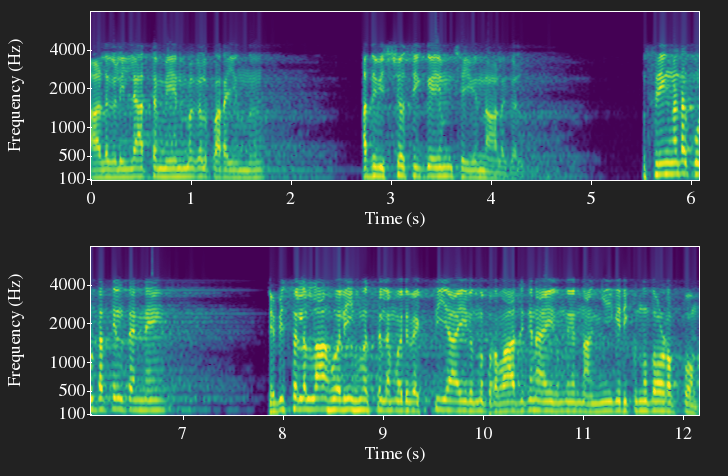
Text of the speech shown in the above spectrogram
ആളുകൾ ഇല്ലാത്ത മേന്മകൾ പറയുന്നു. അത് വിശ്വസിക്കുകയും ചെയ്യുന്ന ആളുകൾ. മുസ്ലിങ്ങളുടെ കൂട്ടത്തിൽ തന്നെ നബി സല്ലാഹു അലൈഹി വസ്ലം ഒരു വ്യക്തിയായിരുന്നു പ്രവാചകനായിരുന്നു എന്ന് അംഗീകരിക്കുന്നതോടൊപ്പം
